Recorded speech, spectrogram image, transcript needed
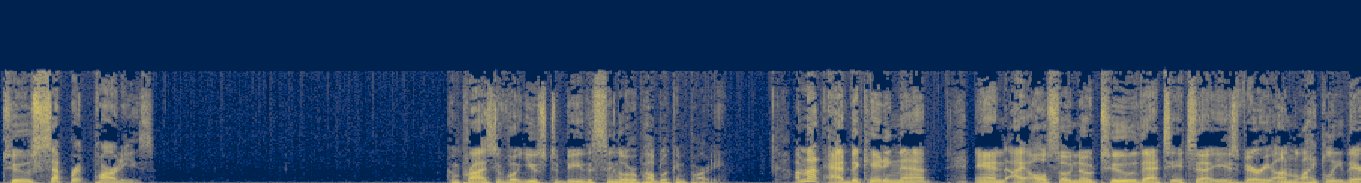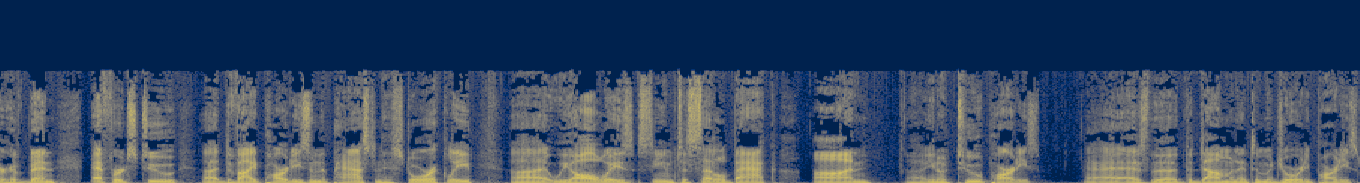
two separate parties comprised of what used to be the single Republican Party. I'm not advocating that. And I also know, too, that it uh, is very unlikely. There have been efforts to uh, divide parties in the past, and historically, uh, we always seem to settle back on, uh, you know, two parties as the, the dominant and majority parties.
